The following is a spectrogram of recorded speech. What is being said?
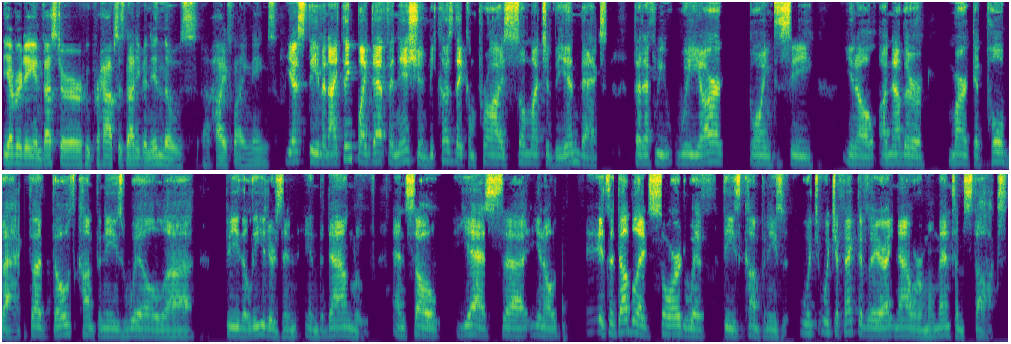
the everyday investor who perhaps is not even in those uh, high flying names? Yes stephen. I think by definition because they comprise so much of the index that if we we are going to see you know another market pullback that those companies will uh, be the leaders in in the down move and so yes uh, you know it's a double-edged sword with these companies, which which effectively right now are momentum stocks.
